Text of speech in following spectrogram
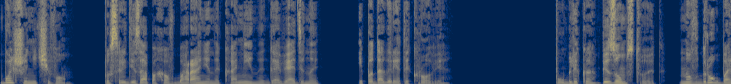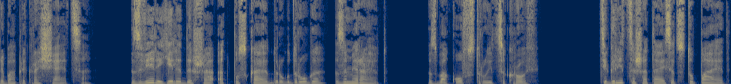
Больше ничего. Посреди запахов баранины, конины, говядины и подогретой крови. Публика безумствует, но вдруг борьба прекращается. Звери, еле дыша, отпускают друг друга, замирают. С боков струится кровь. Тигрица, шатаясь, отступает,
